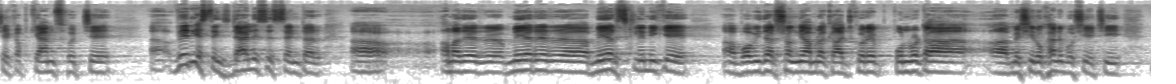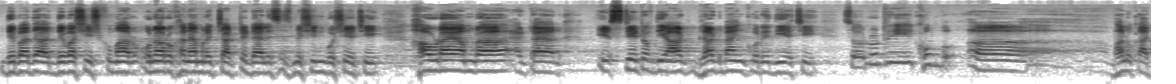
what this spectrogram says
চেক আপ ক্যাম্পস হচ্ছে ভেরিয়াস থিংস ডায়ালিসিস সেন্টার আমাদের মেয়রের মেয়র্স ক্লিনিকে ববিদার সঙ্গে আমরা কাজ করে পনেরোটা মেশিন ওখানে বসিয়েছি, দেবাদা, দেবাশিস কুমার, ওনার ওখানে আমরা চারটে ডায়ালিসিস মেশিন বসিয়েছি, হাওড়ায় আমরা একটা state of the art blood bank করে দিয়েছি সো রোটারি খুব ভালো কাজ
